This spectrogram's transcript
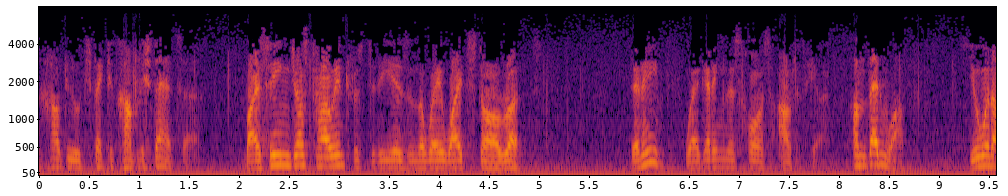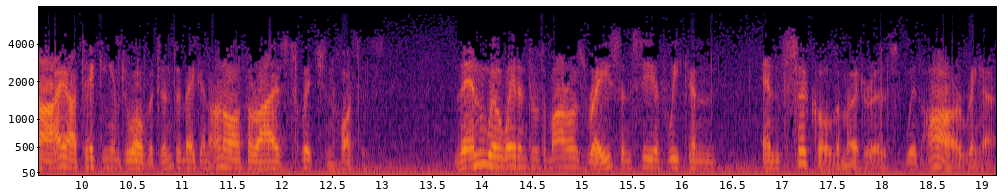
How do you expect to accomplish that, sir? By seeing just how interested he is in the way White Star runs. Denny, we're getting this horse out of here. And then what? You and I are taking him to Overton to make an unauthorized switch in horses. Then we'll wait until tomorrow's race and see if we can encircle the murderers with our ringer.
